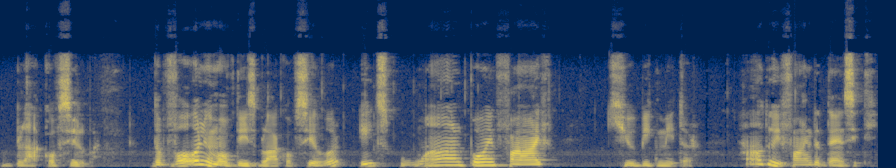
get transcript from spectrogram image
block of silver. The volume of this block of silver is 1.5 cubic meter. How do we find the density?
